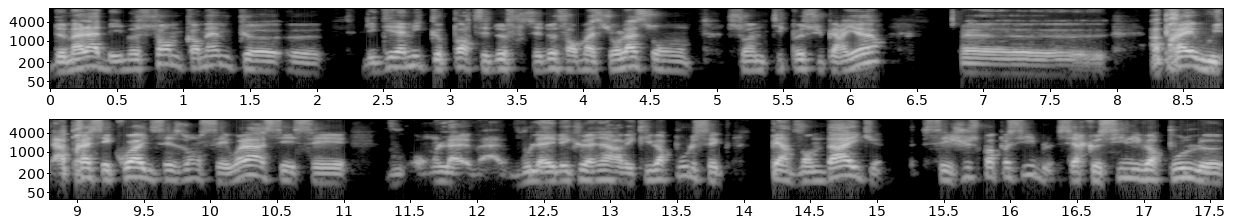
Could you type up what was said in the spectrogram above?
de, malades, mais il me semble quand même que euh, les dynamiques que portent ces deux, ces deux formations-là sont, sont un petit peu supérieures. Euh, après, après c'est quoi une saison? C'est voilà, c'est vous, vous l'avez vécu l'année avec Liverpool, c'est perdre Van Dyke, c'est juste pas possible. C'est-à-dire que si Liverpool, euh,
